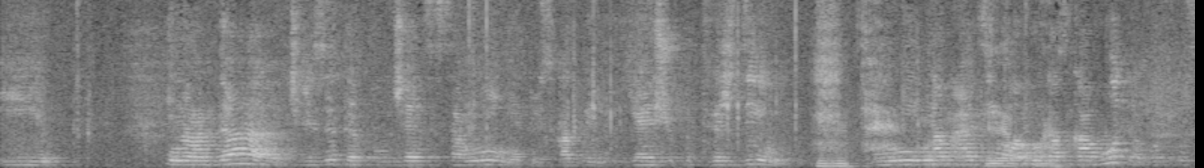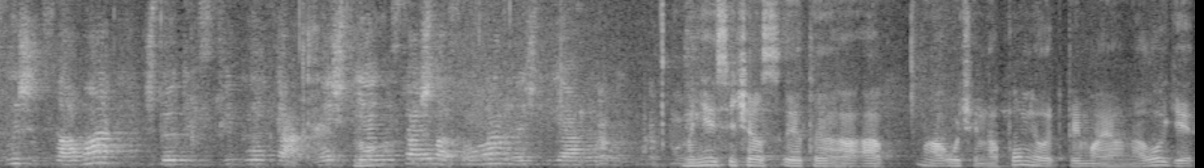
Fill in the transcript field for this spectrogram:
И иногда через это получается сомнение, то есть как бы я ищу подтверждение. Мне необходимо от кого-то вот услышать слова, что это действительно так. Значит, я Ну. не сошла с ума, значит, я Мне сейчас это а, а, очень напомнило, это прямая аналогия,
